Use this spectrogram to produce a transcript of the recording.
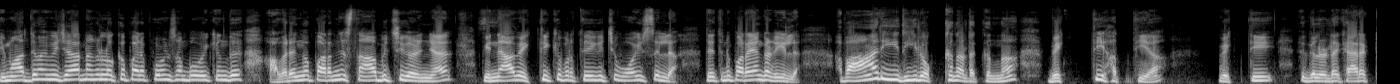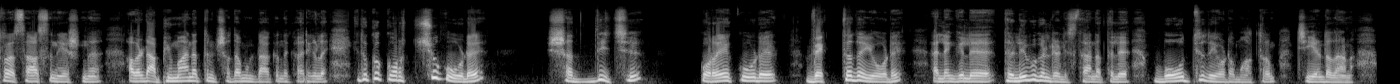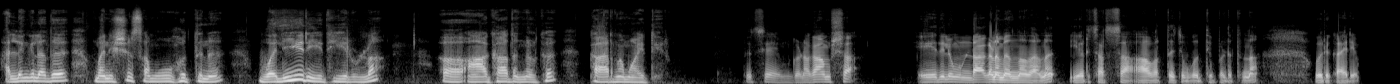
ഈ മാധ്യമ വിചാരണകളിലൊക്കെ പലപ്പോഴും സംഭവിക്കുന്നത് അവരങ്ങ് പറഞ്ഞ് സ്ഥാപിച്ചു കഴിഞ്ഞാൽ പിന്നെ ആ വ്യക്തിക്ക് പ്രത്യേകിച്ച് വോയിസ് ഇല്ല. അദ്ദേഹത്തിന് പറയാൻ കഴിയില്ല. അപ്പോൾ ആ രീതിയിലൊക്കെ നടക്കുന്ന വ്യക്തിഹത്യ വ്യക്തികളുടെ ക്യാരക്ടർ അസാസിനേഷന് അവരുടെ അഭിമാനത്തിന് ക്ഷതമുണ്ടാക്കുന്ന കാര്യങ്ങൾ ഇതൊക്കെ കുറച്ചുകൂടെ ശ്രദ്ധിച്ച് കുറേ കൂടെ വ്യക്തതയോടെ അല്ലെങ്കിൽ തെളിവുകളുടെ അടിസ്ഥാനത്തിൽ ബോധ്യതയോടെ മാത്രം ചെയ്യേണ്ടതാണ്. അല്ലെങ്കിൽ അത് മനുഷ്യ സമൂഹത്തിന് വലിയ രീതിയിലുള്ള ആഘാതങ്ങൾക്ക് കാരണമായി തീരും തീർച്ചയായും. ഗുണകാംക്ഷ ഏതിലും ഉണ്ടാകണമെന്നതാണ് ഈ ഒരു ചർച്ച ആവർത്തിച്ച് ബോധ്യപ്പെടുത്തുന്ന ഒരു കാര്യം.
